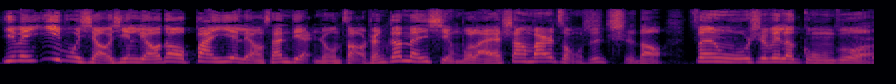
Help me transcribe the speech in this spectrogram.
因为一不小心聊到半夜两三点钟，早晨根本醒不来，上班总是迟到。分屋是为了工作，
